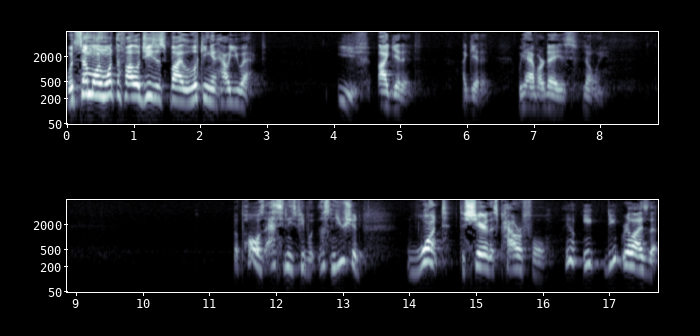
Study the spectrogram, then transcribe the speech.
Would someone want to follow Jesus by looking at how you act? I get it. I get it. We have our days, don't we? But Paul is asking these people, listen, you should, want to share this powerful. You know, you, do you realize that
